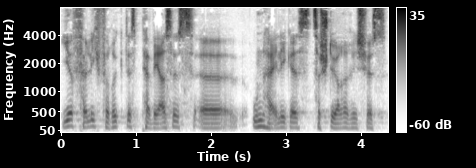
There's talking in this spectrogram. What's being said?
ihr völlig verrücktes, perverses, äh, unheiliges, zerstörerisches,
